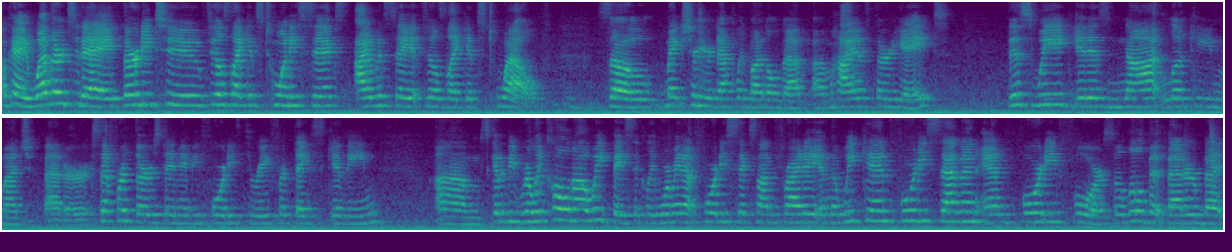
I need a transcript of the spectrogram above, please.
Okay, weather today 32, feels like it's 26. I would say it feels like it's 12. So make sure you're definitely bundled up. Um, high of 38. This week it is not looking much better, except for Thursday, maybe 43 for Thanksgiving. Um, it's going to be really cold all week, basically, warming up 46 on Friday, and the weekend 47 and 44. So a little bit better, but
